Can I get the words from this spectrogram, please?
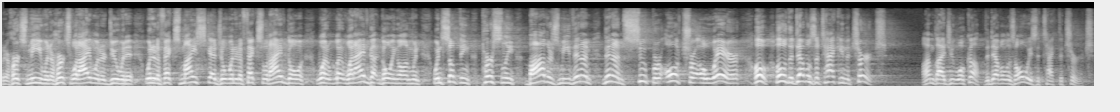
when it hurts me, when it hurts what I want to do, when it, when it affects my schedule, when it affects what I've, going, what, what, what I've got going on, when, when something personally bothers me, then I'm, then I'm super ultra aware. Oh, oh, the devil's attacking the church. I'm glad you woke up. The devil has always attacked the church.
